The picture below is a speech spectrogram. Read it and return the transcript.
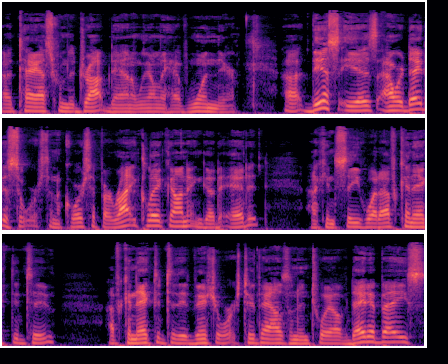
uh, task from the drop down, and we only have one there. Uh, this is our data source. And of course, if I right click on it and go to edit, I can see what I've connected to. I've connected to the AdventureWorks 2012 database.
